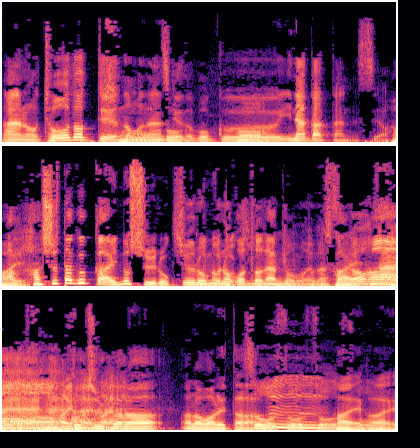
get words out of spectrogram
あの、ちょうどっていうのもなんですけど、僕、いなかったんですよ。はい。ハッシュタグ会の収録収録のことだと思いますけど。はいはい途中から現れた。そうそうそうそう。はいはい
